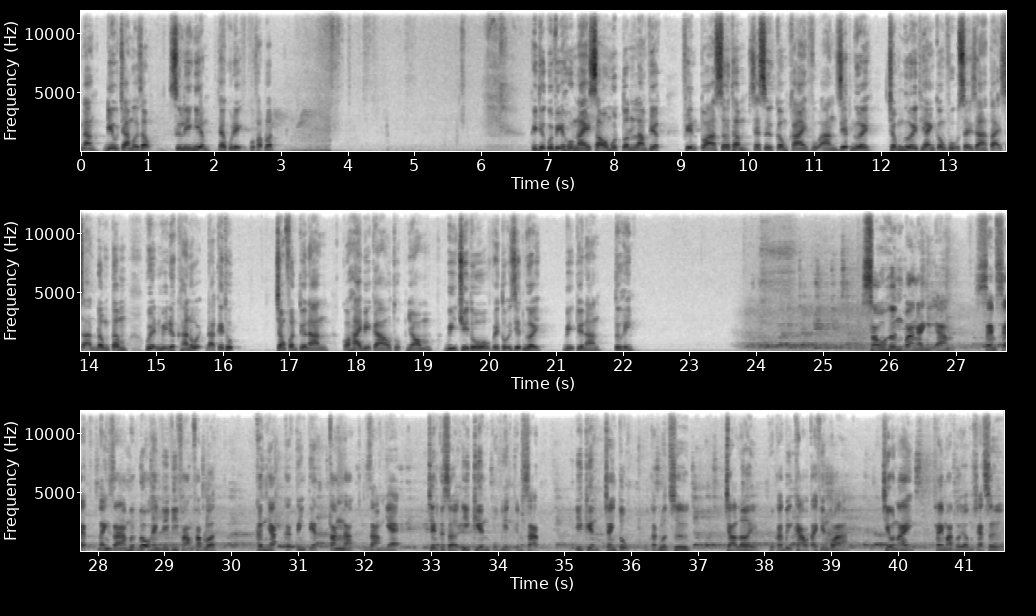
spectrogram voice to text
năng điều tra mở rộng, xử lý nghiêm theo quy định của pháp luật. Kính thưa quý vị, hôm nay sau một tuần làm việc, phiên tòa sơ thẩm xét xử công khai vụ án giết người, chống người thi hành công vụ xảy ra tại xã Đồng Tâm, huyện Mỹ Đức, Hà Nội đã kết thúc. Trong phần tuyên án, có hai bị cáo thuộc nhóm bị truy tố về tội giết người, bị tuyên án tử hình. Sau hơn 3 ngày nghị án, xem xét đánh giá mức độ hành vi vi phạm pháp luật, cân nhắc các tình tiết tăng nặng, giảm nhẹ trên cơ sở ý kiến của Viện Kiểm sát, ý kiến tranh tụng của các luật sư, trả lời của các bị cáo tại phiên tòa. Chiều nay, thay mặt hội đồng xét xử,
